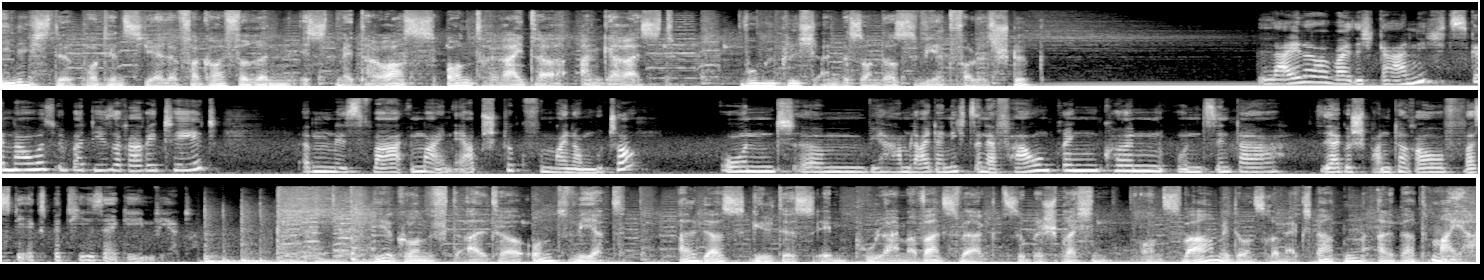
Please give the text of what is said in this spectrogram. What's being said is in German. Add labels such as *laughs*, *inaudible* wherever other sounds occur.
Die nächste potenzielle Verkäuferin ist mit Ross und Reiter angereist. Womöglich ein besonders wertvolles Stück? Leider weiß ich gar nichts Genaues über diese Rarität. Ähm, es war immer ein Erbstück von meiner Mutter. Und ähm, wir haben leider nichts in Erfahrung bringen können und sind da sehr gespannt darauf, was die Expertise ergeben wird. Herkunft, Alter und Wert. All das gilt es im Pulheimer Walzwerk zu besprechen. Und zwar mit unserem Experten Albert Meyer.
